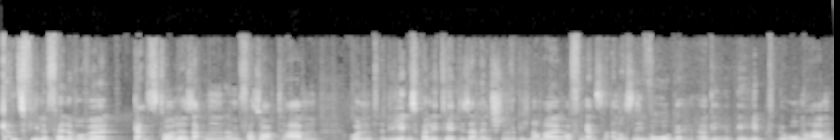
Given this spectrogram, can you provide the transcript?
ganz viele Fälle, wo wir ganz tolle Sachen ähm, versorgt haben und die Lebensqualität dieser Menschen wirklich nochmal auf ein ganz anderes Niveau ge äh, gehebt, gehoben haben.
